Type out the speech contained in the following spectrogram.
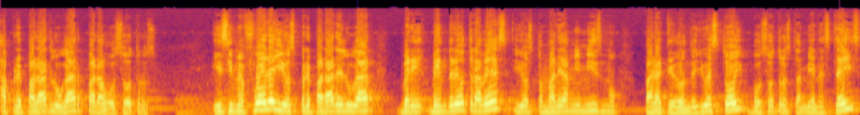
a preparar lugar para vosotros. Y si me fuere y os preparare lugar, vendré otra vez y os tomaré a mí mismo, para que donde yo estoy, vosotros también estéis,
